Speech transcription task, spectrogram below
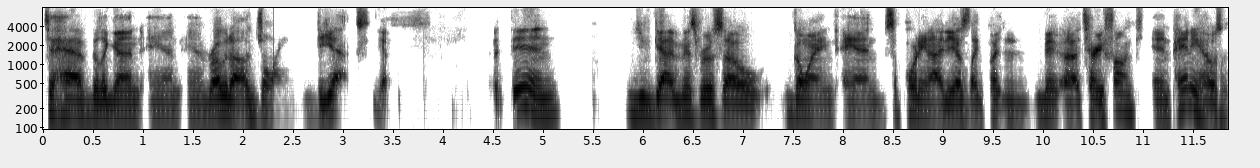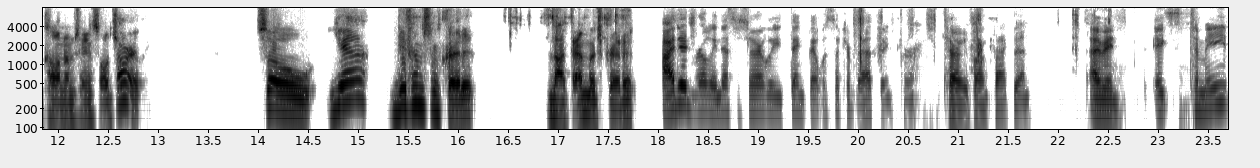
to have Billy Gunn and and Road Dogg join DX. Yep. But then you've got Vince Russo going and supporting ideas like putting uh, Terry Funk in pantyhose and calling him Chainsaw Charlie. So yeah, give him some credit not that much credit. I didn't really necessarily think that was such a bad thing for Terry Funk back then. I mean, it, to me,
